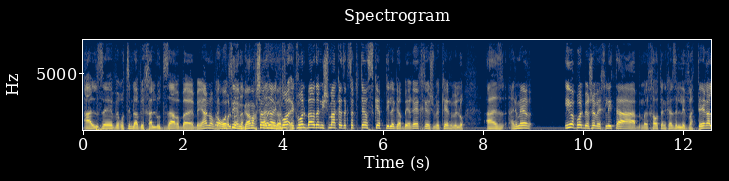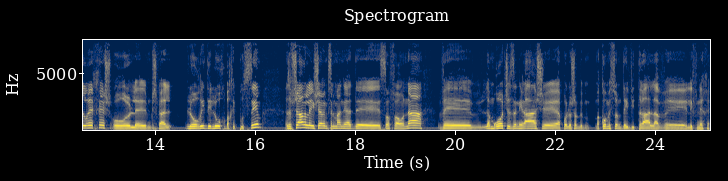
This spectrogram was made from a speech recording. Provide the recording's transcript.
על זה ורוצים להביא חלוץ זר ב- בינואר. לא, רוצים, ברדה- גם עכשיו אז אני לא, יודע אתמול, שרוצים. אתמול ברדה נשמע כזה קצת יותר סקפטי לגבי רכש וכן ולא. אז אני אומר, אם הפועל באר שבע החליטה, במרכאות אני לזה, לוותר על רכש, או ל- נשמע, להוריד הילוך בחיפושים, אז אפשר להישאר עם סלמני עד אה, סוף העונה, ולמרות שזה נראה שהפועל שבע במקום מסוים די ויתרה עליו אה, לפני כן.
